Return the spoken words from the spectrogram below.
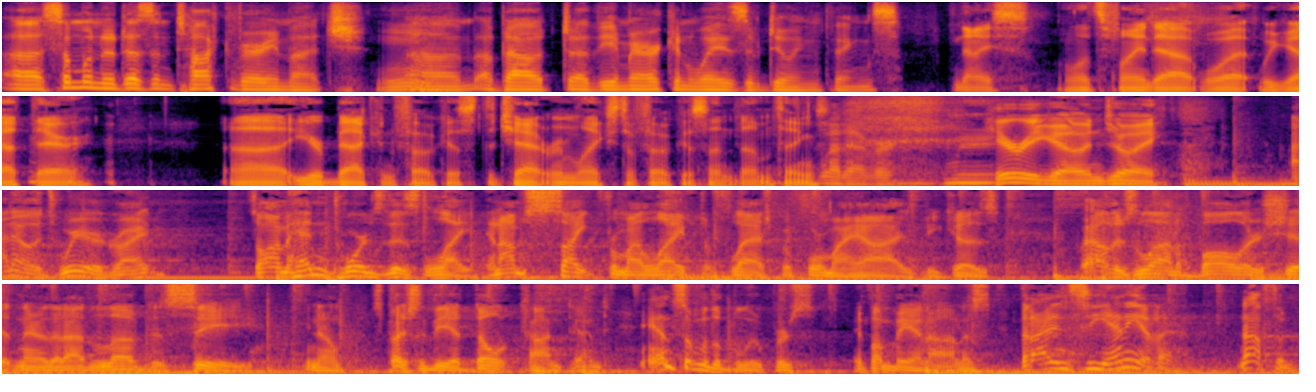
uh, someone who doesn't talk very much Mm. um, about uh, the American ways of doing things. Nice. Well, let's find out what we got there. Uh, you're back in focus. The chat room likes to focus on dumb things. Whatever. Here we go. Enjoy. I know it's weird, right? So I'm heading towards this light, and I'm psyched for my life to flash before my eyes because, well, there's a lot of baller shit in there that I'd love to see. You know, especially the adult content and some of the bloopers, if I'm being honest. But I didn't see any of that. Nothing.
